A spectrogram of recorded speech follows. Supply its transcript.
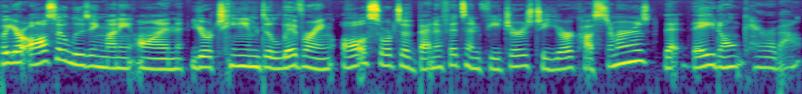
but you're also losing money on your team delivering all sorts of benefits and features to your customers that that they don't care about.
